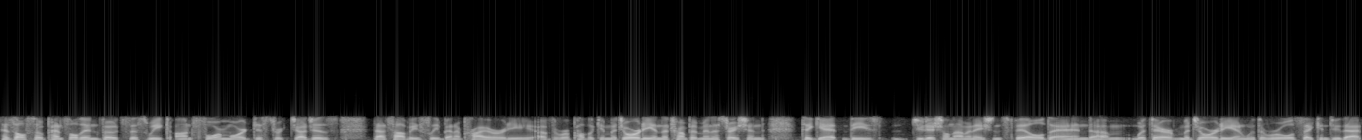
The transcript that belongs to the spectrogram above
has also penciled in votes this week on four more district judges. That's obviously been a priority of the Republican majority and the Trump administration to get these judicial nominations filled. And um, with their majority and with the rules, they can do that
